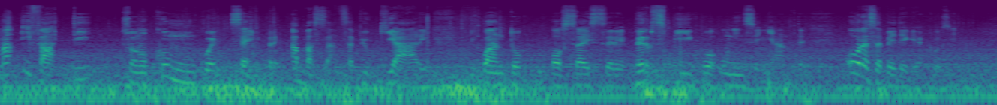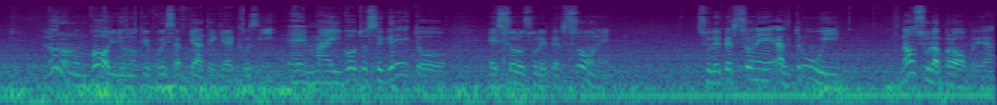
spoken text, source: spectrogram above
ma i fatti sono comunque sempre abbastanza più chiari di quanto possa essere perspicuo un insegnante. Ora sapete che è così. Loro non vogliono che voi sappiate che è così, eh, ma il voto segreto è solo sulle persone, sulle persone altrui, non sulla propria.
